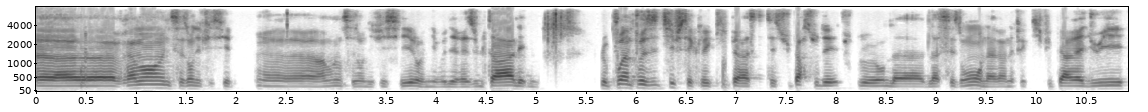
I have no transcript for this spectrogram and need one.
Euh, vraiment une saison difficile. Euh, vraiment une saison difficile au niveau des résultats. le point positif, c'est que l'équipe est restée super soudée tout le long de la, de la saison. On avait un effectif hyper réduit.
